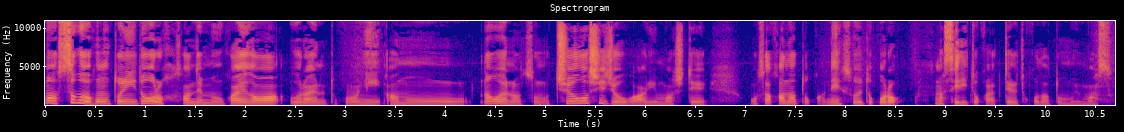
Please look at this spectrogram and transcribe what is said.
まあすぐ本当に道路挟んで向かい側ぐらいのところに、あのー名古屋のその中央市場がありまして、お魚とかね、そういうところ、まあ競りとかやってるとこだと思います。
